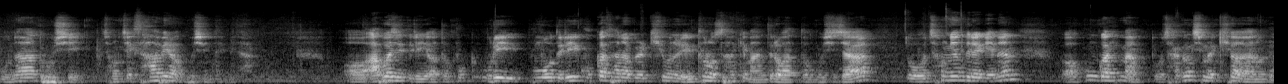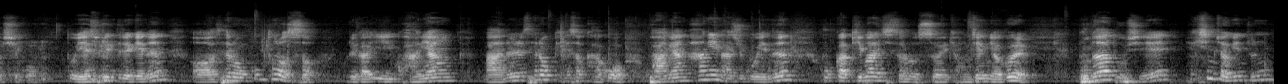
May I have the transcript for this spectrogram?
문화 도시 정책 사업이라고 보시면 됩니다. 어, 아버지들이 어떤 국- 우리 부모들이 국가 산업을 키우는 일터로서 함께 만들어 왔던 곳이자 또 청년들에게는 어, 꿈과 희망 또 자긍심을 키워야 하는 곳이고 또 예술인들에게는 어, 새로운 꿈터로서 우리가 이 광양만을 새롭게 해석하고 광양항이 가지고 있는 국가 기반 시설로서의 경쟁력을 문화 도시의 핵심적인 좀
